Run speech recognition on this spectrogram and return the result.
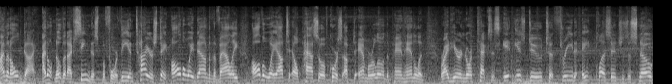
I'm an old guy. I don't know that I've seen this before. The entire state, all the way down to the valley, all the way out to El Paso, of course, up to Amarillo and the Panhandle, and right here in North Texas. It is due to three to eight plus inches of snow,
